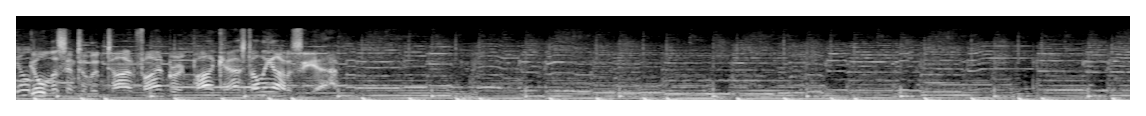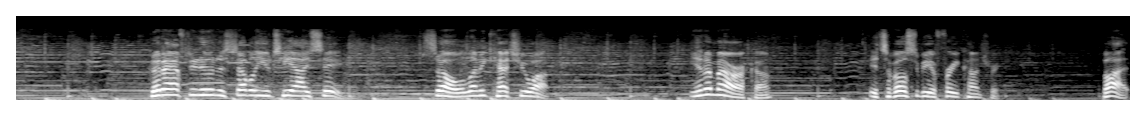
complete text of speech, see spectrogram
Go listen to the Todd Feinberg podcast on the Audacy app. Good afternoon, it's WTIC. So let me catch you up. In America, it's supposed to be a free country. But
